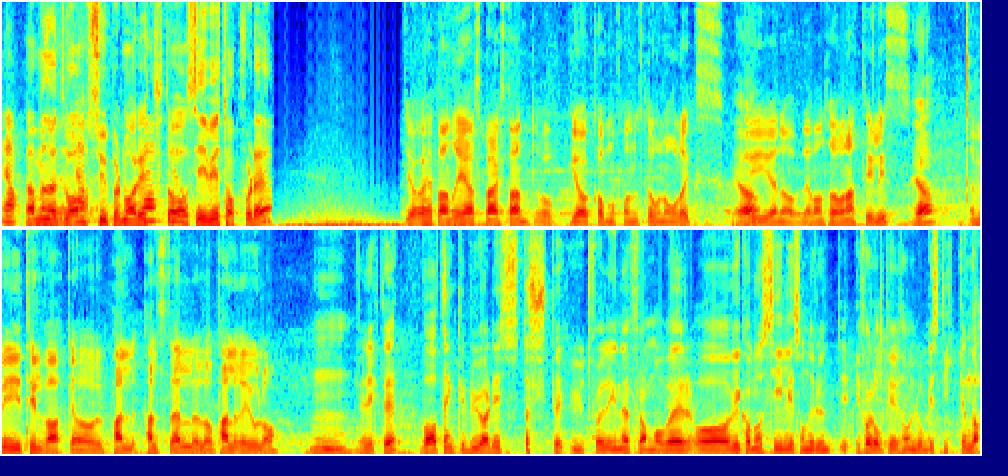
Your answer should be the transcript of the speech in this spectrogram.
Ja. ja, men vet du hva? Ja. Supert, Marit. Da sier vi takk for det. Jeg heter Andreas Bergstrand og jeg kommer fra Stone Nordics. Ja. Vi er en av leverantørene til LIS. Ja, Vi tilverker pall pallställ eller pallreoler. Riktig. Hva tenker du er de største utfordringene framover? Og vi kan jo si litt sånn rundt i, i forhold til sånn logistikken, da.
